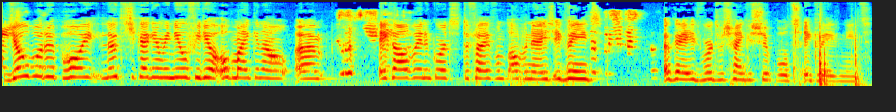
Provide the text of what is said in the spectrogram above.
Yo what hoi, leuk dat je kijkt naar een nieuwe video op mijn kanaal. Ehm, ik haal binnenkort de 500 abonnees, ik weet niet. Oké, het wordt waarschijnlijk een ik weet het niet.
